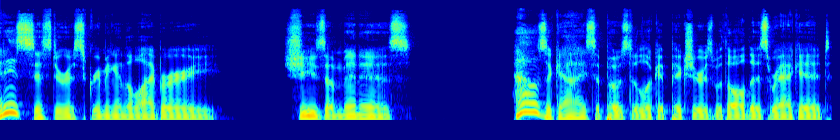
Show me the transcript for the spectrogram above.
And his sister is screaming in the library. She's a menace. How's a guy supposed to look at pictures with all this racket?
